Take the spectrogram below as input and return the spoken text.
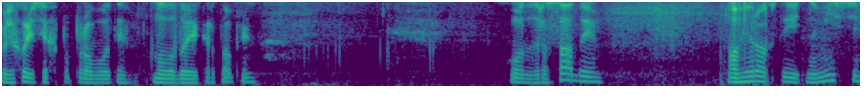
Вже хочеться попробувати молодої картоплі. От з розсадою. Огірок стоїть на місці.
